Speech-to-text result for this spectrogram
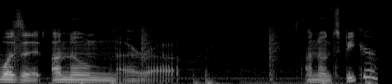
was it unknown or uh, unknown speaker?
